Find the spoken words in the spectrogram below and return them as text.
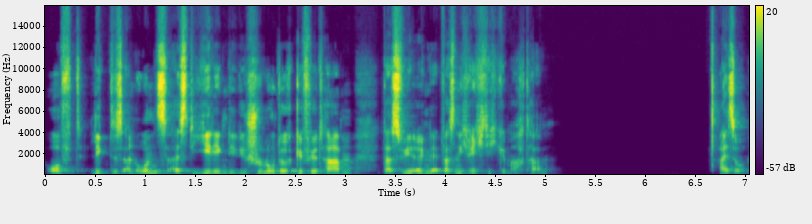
Oft liegt es an uns, als diejenigen, die die Schulung durchgeführt haben, dass wir irgendetwas nicht richtig gemacht haben. Also,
